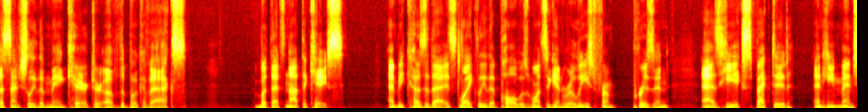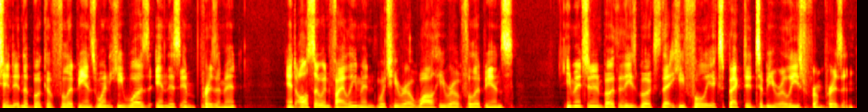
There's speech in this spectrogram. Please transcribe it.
essentially the main character of the book of Acts. But that's not the case. And because of that, it's likely that Paul was once again released from prison as he expected, and he mentioned in the book of Philippians when he was in this imprisonment, and also in Philemon, which he wrote while he wrote Philippians. He mentioned in both of these books that he fully expected to be released from prison.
